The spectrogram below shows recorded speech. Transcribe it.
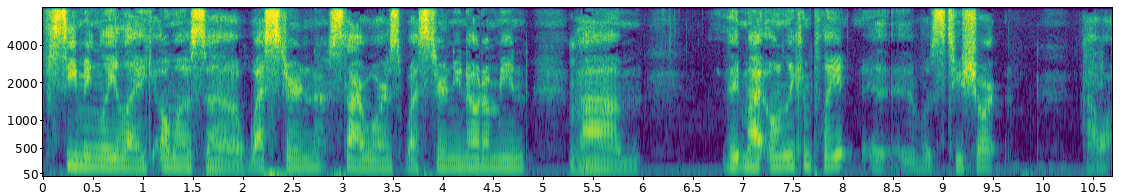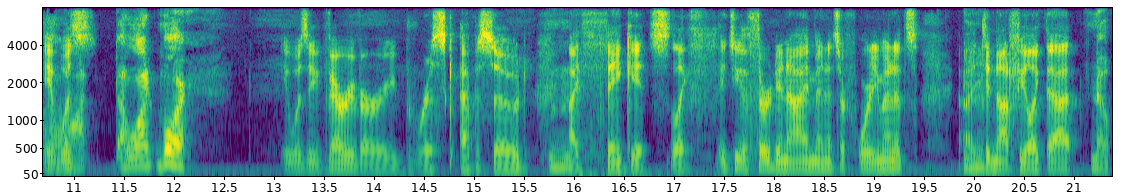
seemingly like almost a Western Star Wars Western. You know what I mean? Mhm. Um, the, my only complaint it, it was too short. I, It I was- Want, I want more. It was a very very brisk episode. Mhm. I think it's like it's either 39 minutes or 40 minutes. Uh, Mhm. It did not feel like that. No.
